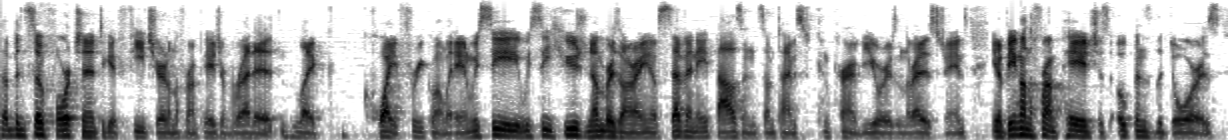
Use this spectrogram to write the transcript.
I've been so fortunate to get featured on the front page of Reddit like quite frequently, and we see we see huge numbers on it. You know, seven, eight thousand sometimes concurrent viewers in the Reddit streams. You know, being on the front page just opens the doors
